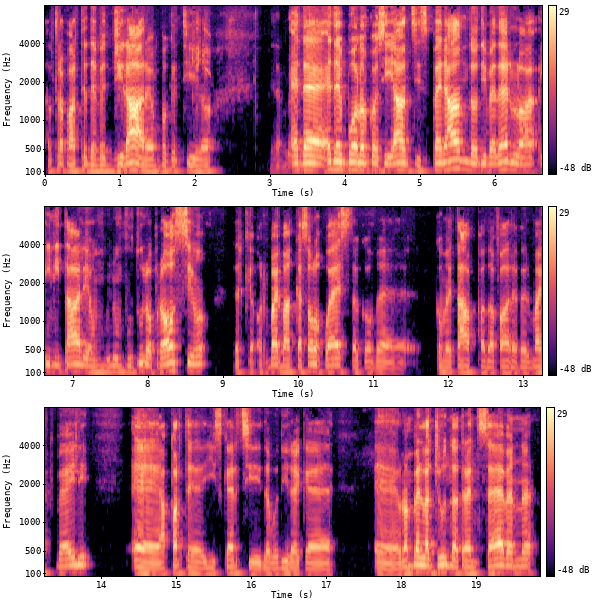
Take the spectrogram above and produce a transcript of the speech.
d'altra parte deve girare un pochettino. Ed è, ed è, buono così, anzi, sperando di vederlo in Italia un, in un futuro prossimo, perché ormai manca solo questo come, come tappa da fare per Mike Bailey. E a parte gli scherzi, devo dire che è una bella aggiunta Trend 7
